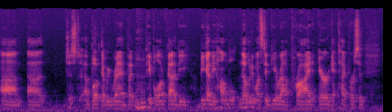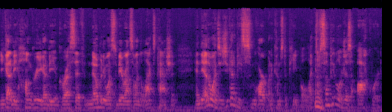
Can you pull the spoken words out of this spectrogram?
um, uh, just a book that we read, but people have got to be, you got to be humble. Nobody wants to be around a pride, arrogant type person. You got to be hungry, you got to be aggressive. Nobody wants to be around someone that lacks passion. And the other ones is you got to be smart when it comes to people. Like mm-hmm. some people are just awkward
